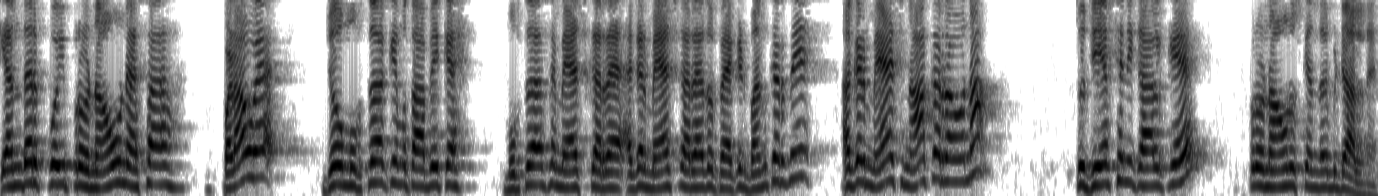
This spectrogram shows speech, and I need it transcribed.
کہ اندر کوئی پروناؤن ایسا پڑا ہوا ہے جو مبتدا کے مطابق ہے۔ مبتدا سے میچ کر رہا ہے۔ اگر میچ کر رہا ہے تو پیکٹ بند کر دیں۔ اگر میچ نہ کر رہا ہو نا، تو جیب سے نکال کے پروناؤن اس کے اندر بھی ڈالنا ہے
